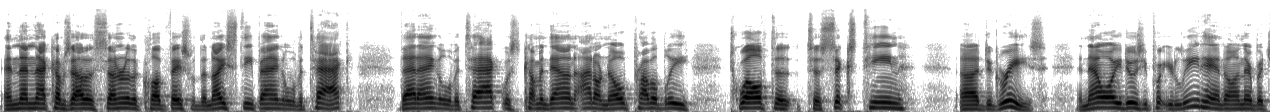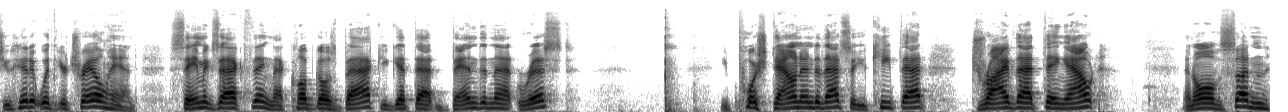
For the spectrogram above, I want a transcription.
And then that comes out of the center of the club face with a nice steep angle of attack. That angle of attack was coming down, I don't know, probably 12 to, to 16 uh, degrees. And now all you do is you put your lead hand on there, but you hit it with your trail hand. Same exact thing. That club goes back. You get that bend in that wrist. You push down into that so you keep that, drive that thing out, and all of a sudden,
